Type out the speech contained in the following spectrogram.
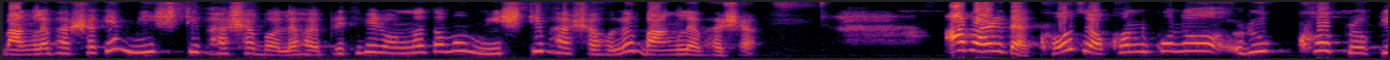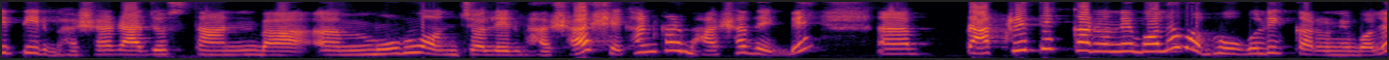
বাংলা ভাষাকে মিষ্টি ভাষা বলা হয়। পৃথিবীর অন্যতম মিষ্টি ভাষা হলো বাংলা ভাষা। আবার দেখো, যখন কোনো রুক্ষ প্রকৃতির ভাষা, রাজস্থান বা মরু অঞ্চলের ভাষা, সেখানকার ভাষা দেখবে প্রাকৃতিক কারণে বলো বা ভৌগোলিক কারণে বলো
